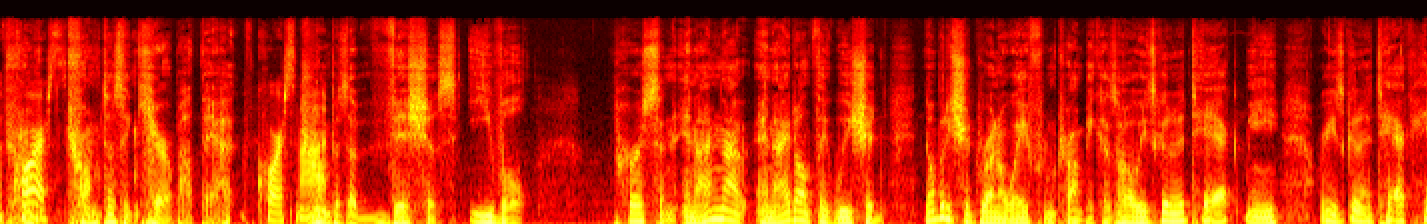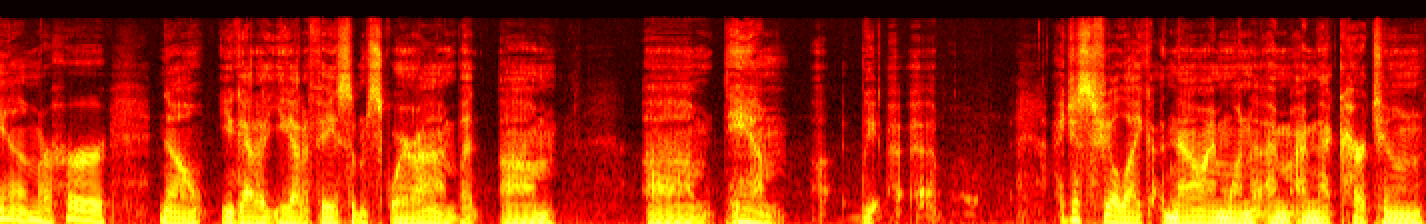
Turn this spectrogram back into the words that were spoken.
of Trump, course. Trump doesn't care about that. Of course not. Trump is a vicious, evil person, and I'm not, and I don't think we should. Nobody should run away from Trump because oh, he's going to attack me or he's going to attack him or her. No, you gotta you gotta face him square on. But um, um, damn, we. Uh, I just feel like now I'm one. I'm I'm that cartoon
